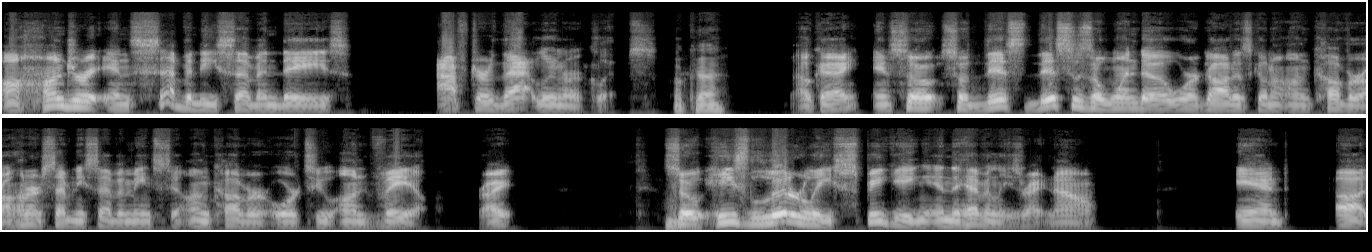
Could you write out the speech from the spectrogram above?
hundred and seventy seven days after that lunar eclipse. Okay. Okay, and so so this this is a window where God is going to uncover. 177 means to uncover or to unveil, right? So he's literally speaking in the heavenlies right now, and uh,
